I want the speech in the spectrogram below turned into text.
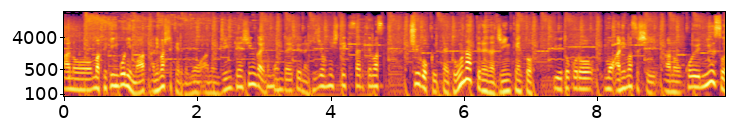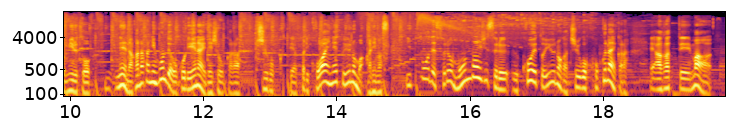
あのまあ、北京五輪もありましたけれども、あの人権侵害の問題というのは非常に指摘されています。中国一体どうなっているんだ人権というところもありますし、あのこういうニュースを見ると、ね、なかなか日本では起こりえないでしょうから、中国ってやっぱり怖いねというのもあります。一方でそれを問題視する声というのが中国国内から上がって、まあ、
